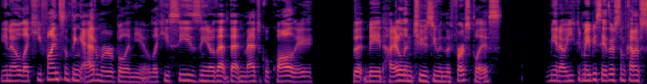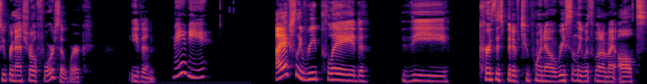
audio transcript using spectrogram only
You know, like he finds something admirable in you. Like he sees, you know, that that magical quality that made Hydaelyn choose you in the first place. You know, you could maybe say there's some kind of supernatural force at work, even. Maybe. I actually replayed the Coerthas bit of 2.0 recently with one of my alts,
